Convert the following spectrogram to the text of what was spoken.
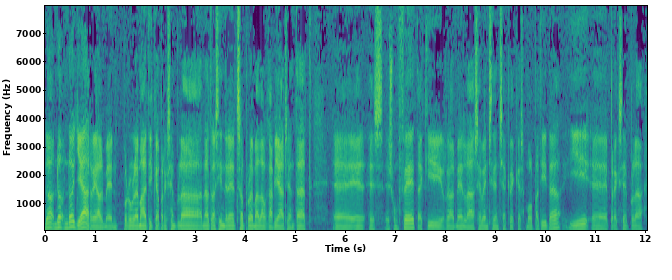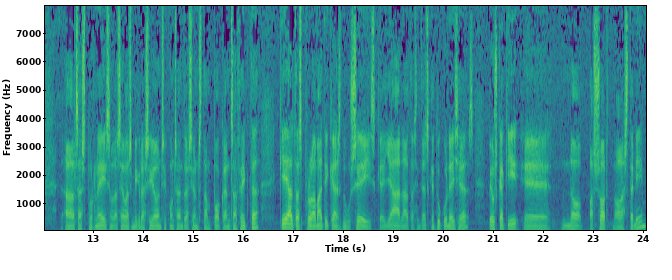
no, no, no hi ha realment problemàtica. Per exemple, en altres indrets el problema del gavià argentat eh, és, és un fet, aquí realment la seva incidència crec que és molt petita i, eh, per exemple, els estornells en les seves migracions i concentracions tampoc ens afecta. Què altres problemàtiques d'ocells que hi ha en altres indrets que tu coneixes, veus que aquí, eh, no, per sort, no les tenim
